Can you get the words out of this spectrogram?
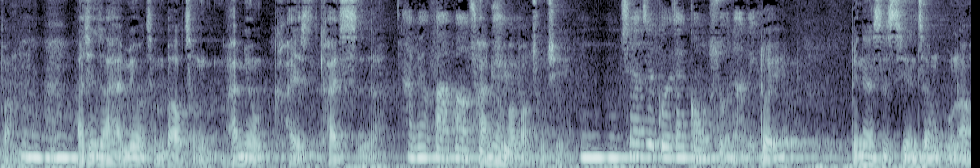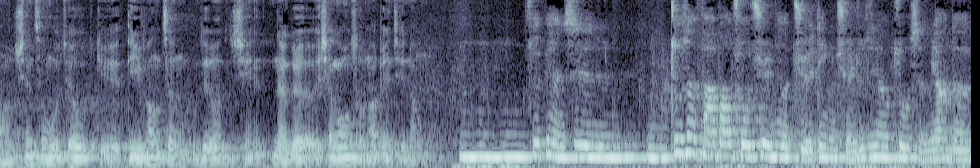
方。嗯嗯，它现在还没有承包成，还没有开开始啊，还没有发报出去，还没有发报出去。嗯嗯，现在是归在公所那里。对。现在是县政府，然后县政府就给地方政府，就县那个乡公所那边去弄。嗯嗯嗯，所以变成是，嗯，就算发包出去，那个决定权就是要做什么样的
